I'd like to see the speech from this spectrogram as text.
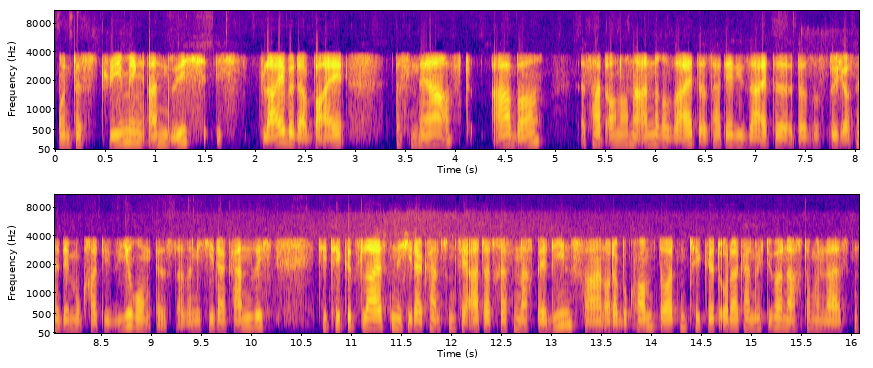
Und das Streaming an sich, ich bleibe dabei, es nervt, aber es hat auch noch eine andere Seite. Es hat ja die Seite, dass es durchaus eine Demokratisierung ist. Also nicht jeder kann sich die Tickets leisten, nicht jeder kann zum Theatertreffen nach Berlin fahren oder bekommt dort ein Ticket oder kann sich die Übernachtungen leisten.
